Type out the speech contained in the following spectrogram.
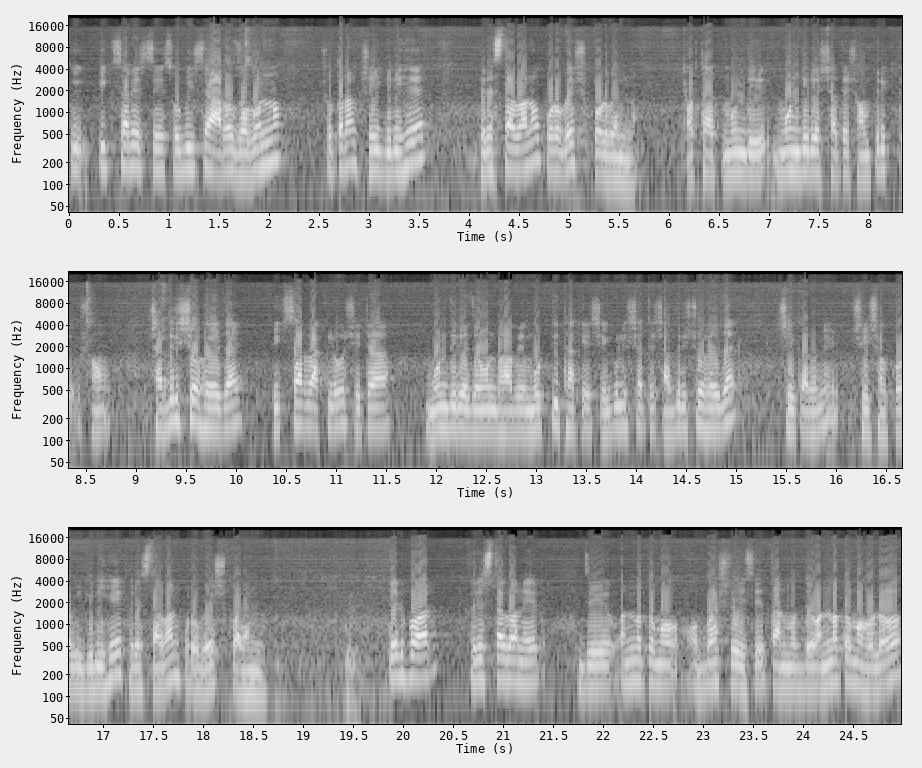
পিকচারের চেয়ে, ছবির চেয়ে আরও জঘন্য। সুতরাং সেই গৃহে ফেরেস্তাগণও প্রবেশ করবেন না। অর্থাৎ মন্দির মন্দিরের সাথে সম্পৃক্ত, সম- সাদৃশ্য হয়ে যায়। পিকচার রাখলেও সেটা মন্দিরে যেমনভাবে মূর্তি থাকে, সেগুলির সাথে সাদৃশ্য হয়ে যায়। সেই কারণে সেই সকল গৃহে ফেরেস্তাগণ প্রবেশ করেন না। এরপর ফেরেস্তাগণের যে অন্যতম অভ্যাস রয়েছে, তার মধ্যে অন্যতম হলো,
